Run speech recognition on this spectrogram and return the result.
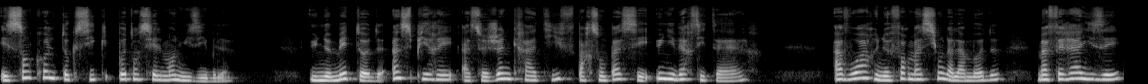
et sans colle toxique potentiellement nuisible. Une méthode inspirée à ce jeune créatif par son passé universitaire. Avoir une formation dans la mode m'a fait réaliser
